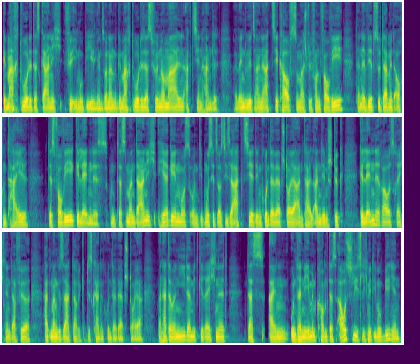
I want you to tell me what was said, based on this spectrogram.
Gemacht wurde das gar nicht für Immobilien, sondern gemacht wurde das für normalen Aktienhandel. Weil wenn du jetzt eine Aktie kaufst, zum Beispiel von VW, dann erwirbst du damit auch einen Teil des VW-Geländes und dass man da nicht hergehen muss und muss jetzt aus dieser Aktie den Grunderwerbsteueranteil an dem Stück Gelände rausrechnen. Dafür hat man gesagt, da gibt es keine Grunderwerbsteuer. Man hat aber nie damit gerechnet, dass ein Unternehmen kommt, das ausschließlich mit Immobilien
